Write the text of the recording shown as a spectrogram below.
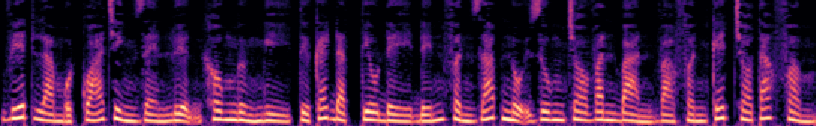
Viết là một quá trình rèn luyện không ngừng nghỉ từ cách đặt tiêu đề đến phần giáp nội dung cho văn bản và phần kết cho tác phẩm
